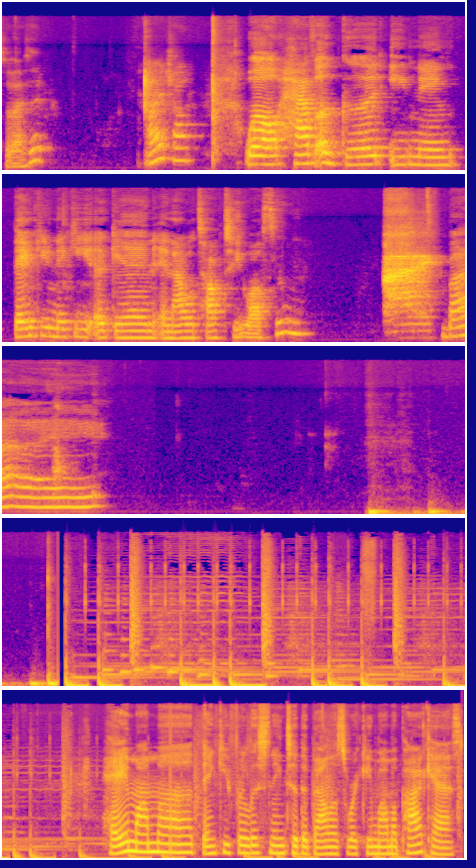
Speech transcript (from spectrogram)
So that's it. All right, y'all. Well, have a good evening. Thank you, Nikki, again, and I will talk to you all soon. Bye. Bye. Hey, Mama. Thank you for listening to the Balanced Working Mama podcast.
